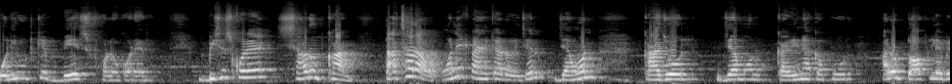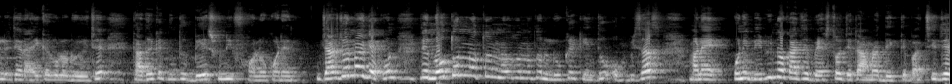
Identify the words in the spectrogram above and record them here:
বলিউডকে বেশ ফলো করেন। বিশেষ করে শাহরুখ খান। তাছাড়াও অনেক নায়িকা রয়েছেন, যেমন কাজল যেমন কারিনা কাপুর আরও টপ লেভেলের যে নায়িকাগুলো রয়েছে, তাদেরকে কিন্তু বেশ উনি ফলো করেন। যার জন্যই দেখুন যে নতুন নতুন নতুন নতুন লুকে কিন্তু অবিশ্বাস মানে উনি বিভিন্ন কাজে ব্যস্ত, যেটা আমরা দেখতে পাচ্ছি যে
